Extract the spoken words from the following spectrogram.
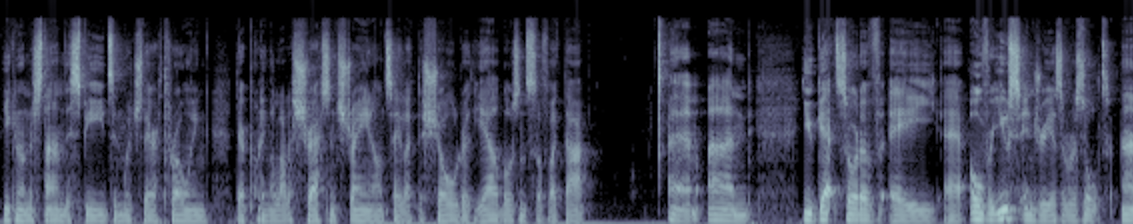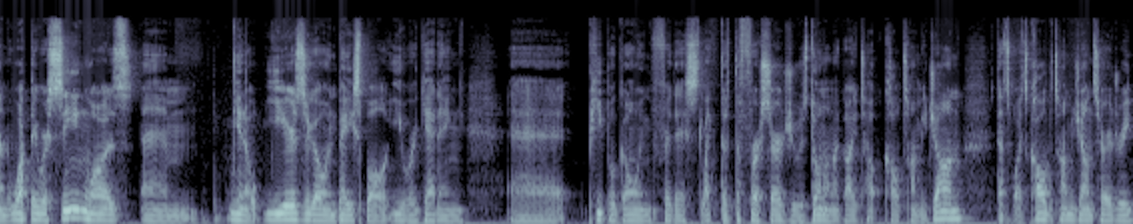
You can understand the speeds in which they're throwing, they're putting a lot of stress and strain on, say, like the shoulder, the elbows, and stuff like that. Um, and you get sort of a uh, overuse injury as a result. And what they were seeing was, um, you know, years ago in baseball, you were getting uh, people going for this. Like the, the first surgery was done on a guy called Tommy John. That's why it's called the Tommy John surgery.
